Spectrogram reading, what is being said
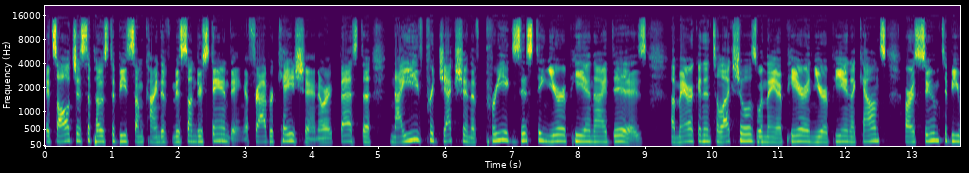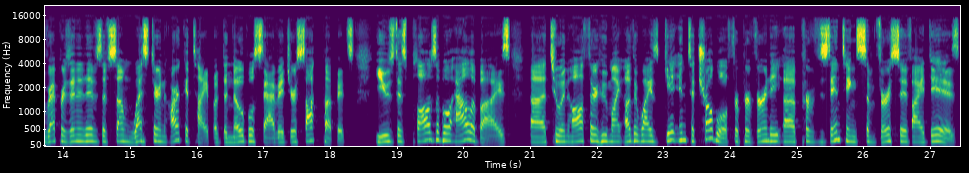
It's all just supposed to be some kind of misunderstanding, a fabrication, or at best a naive projection of pre-existing European ideas. American intellectuals, when they appear in European accounts, are assumed to be represented representatives of some Western archetype of the noble savage or sock puppets used as plausible alibis uh, to an author who might otherwise get into trouble for uh, presenting subversive ideas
